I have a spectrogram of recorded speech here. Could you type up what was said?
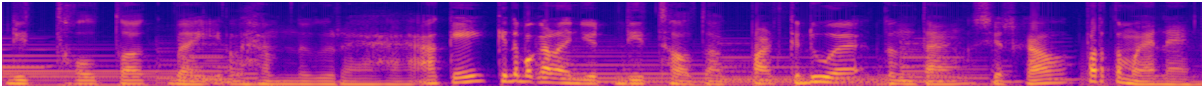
di Talk Talk by Ilham Nugraha. Oke, kita bakal lanjut di Talk Talk part kedua tentang circle pertemanan.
